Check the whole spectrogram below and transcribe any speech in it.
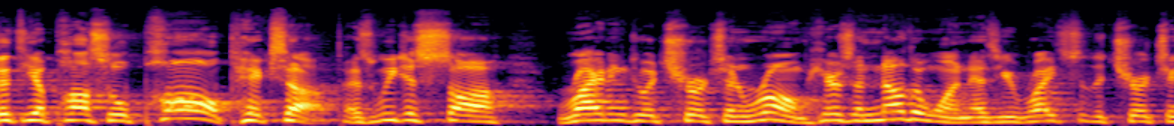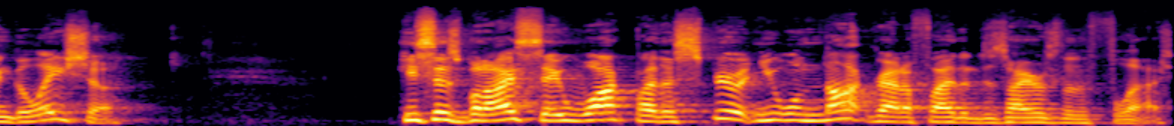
That the Apostle Paul picks up, as we just saw writing to a church in Rome. Here's another one as he writes to the church in Galatia. He says, But I say, walk by the Spirit, and you will not gratify the desires of the flesh.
